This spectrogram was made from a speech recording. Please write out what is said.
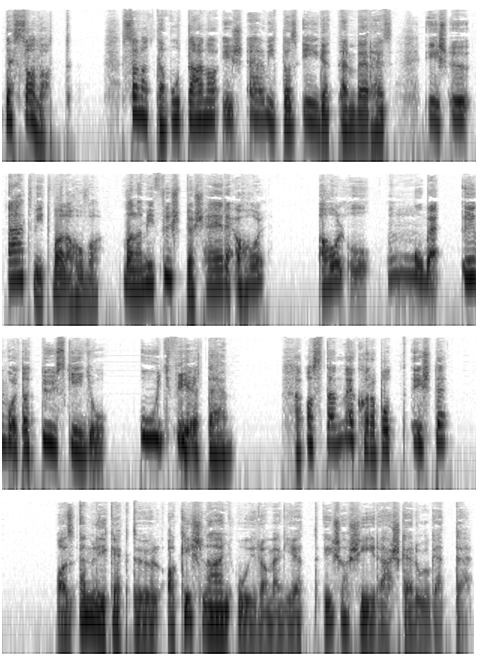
de szaladt. Szaladtam utána, és elvitt az égett emberhez, és ő átvitt valahova, valami füstös helyre, ahol, ahol, ó, Mube, ő volt a tűzkígyó. Úgy féltem. Aztán megharapott, és te... Az emlékektől a kislány újra megjött, és a sírás kerülgette.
